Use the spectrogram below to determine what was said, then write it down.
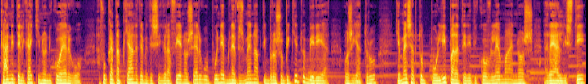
κάνει τελικά κοινωνικό έργο αφού καταπιάνεται με τη συγγραφή ενός έργου που είναι εμπνευσμένο από την προσωπική του εμπειρία ως γιατρού και μέσα από το πολύ παρατηρητικό βλέμμα ενός ρεαλιστή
